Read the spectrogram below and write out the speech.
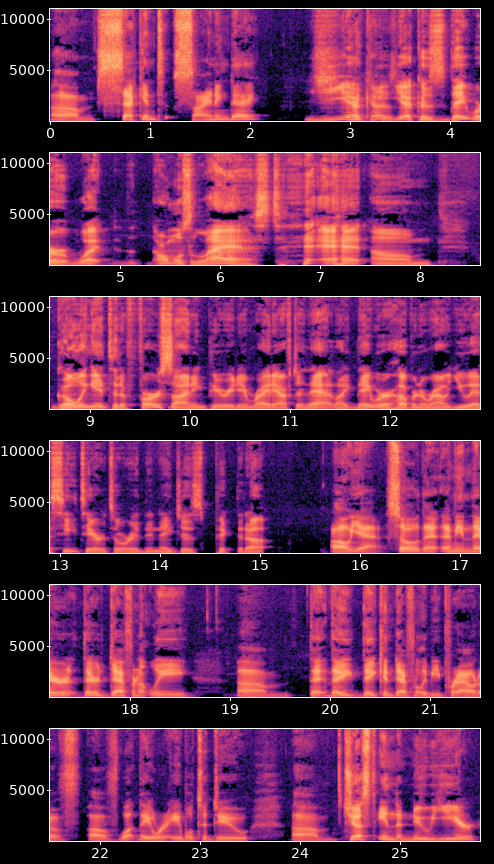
um, second signing day. Yeah, because yeah, because they were what almost last at um going into the first signing period, and right after that, like they were hovering around USC territory. Then they just picked it up. Oh yeah, so that I mean they're they're definitely um they they they can definitely be proud of of what they were able to do um just in the new year.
